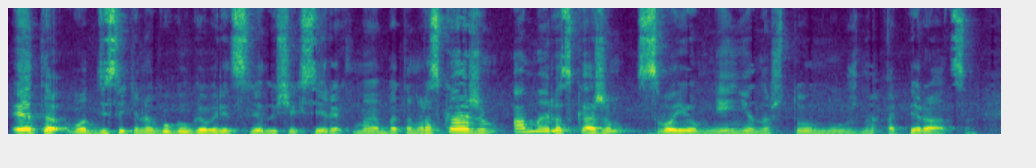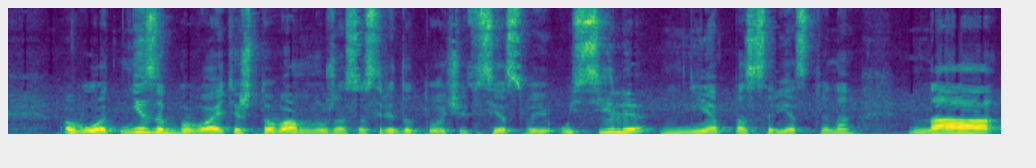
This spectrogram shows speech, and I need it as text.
это вот действительно Google говорит в следующих сериях, мы об этом расскажем, а мы расскажем свое мнение, на что нужно опираться. Вот. Не забывайте, что вам нужно сосредоточить все свои усилия непосредственно на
